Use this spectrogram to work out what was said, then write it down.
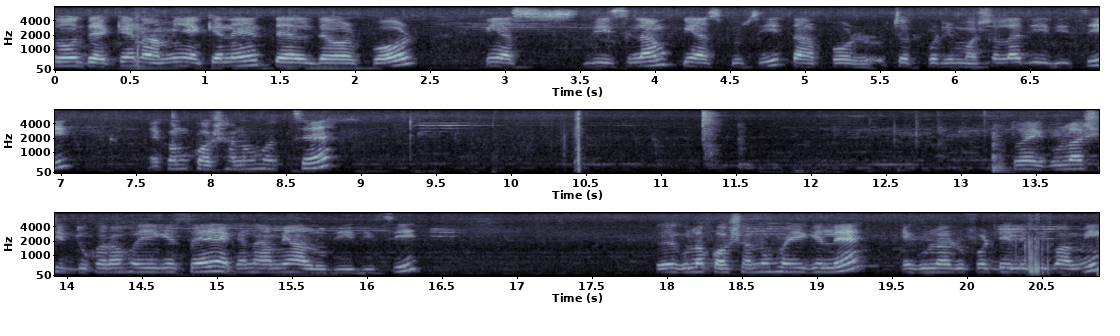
তো দেখেন আমি এখানে তেল দেওয়ার পর পেঁয়াজ দিয়েছিলাম, পেঁয়াজ কুচি, তারপর চটপটির মশলা দিয়ে দিছি। এখন কষানো হচ্ছে। তো এগুলা সিদ্ধ করা হয়ে গেছে। এখানে আমি আলু দিয়ে দিছি। তো এগুলো কষানো হয়ে গেলে এগুলার উপর ঢেলে দিব আমি।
